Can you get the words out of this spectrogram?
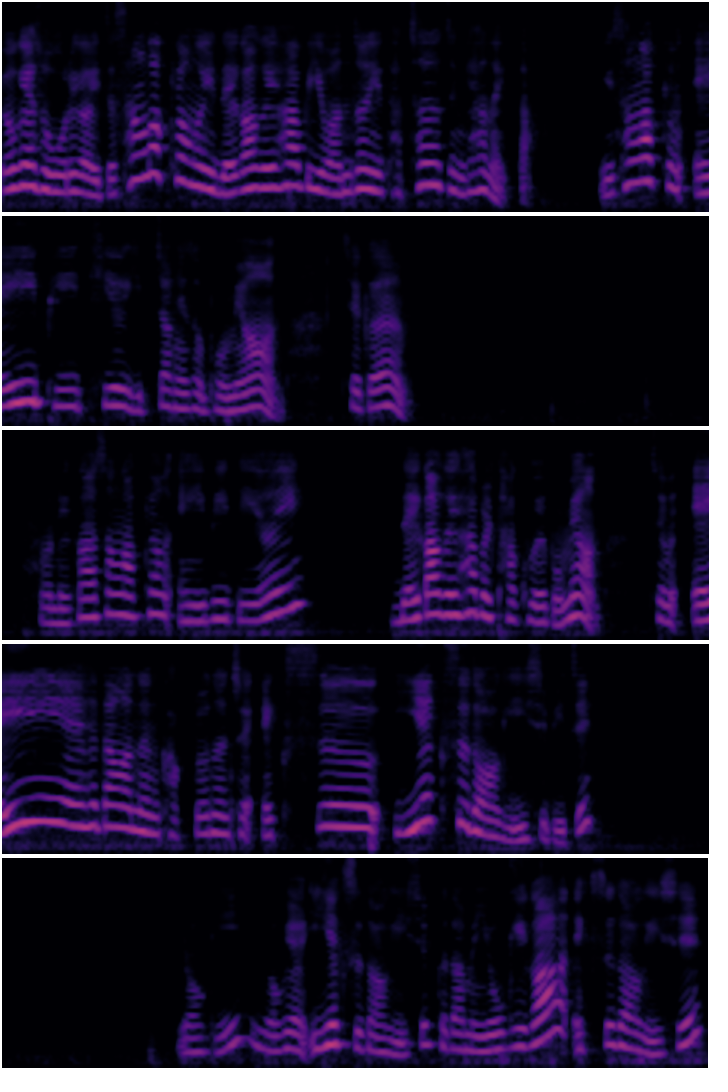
여기에서 우리가 이제 삼각형의 내각의 합이 완전히 다 찾아진 게 하나 있다. 이 삼각형 ABD의 입장에서 보면 지금 우리가 삼각형 ABD의 내각의 합을 다 구해보면 지금 A에 해당하는 각도는 즉 X, 2X 더하기 20이지? 여기, 여기가 2X 더하기 20, 그 다음에 여기가 X 더하기 20,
